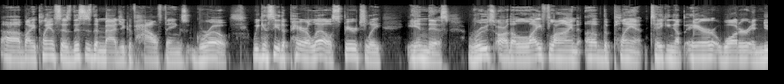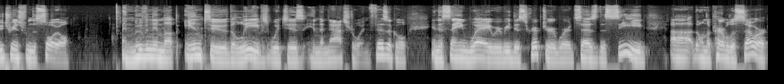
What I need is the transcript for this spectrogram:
uh, Bonnie Plant says, this is the magic of how things grow. We can see the parallel spiritually in this. Roots are the lifeline of the plant, taking up air, water, and nutrients from the soil and moving them up into the leaves, which is in the natural and physical. In the same way, we read the scripture where it says the seed uh, on the parable of the sower,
